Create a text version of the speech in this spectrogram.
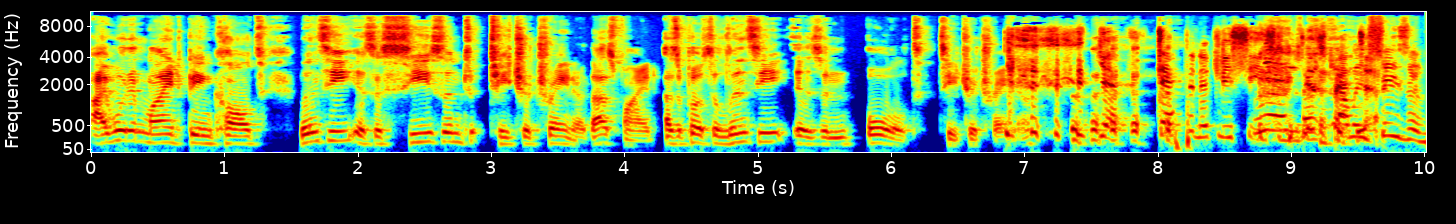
I wouldn't mind being called Lindsay is a seasoned teacher trainer. That's fine. As opposed to Lindsay is an old teacher trainer. yeah, definitely seasoned is I mean, better. season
